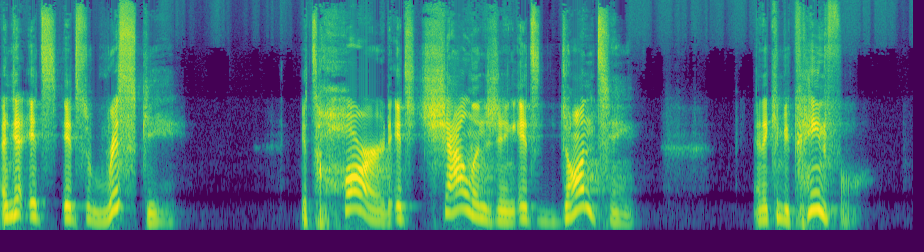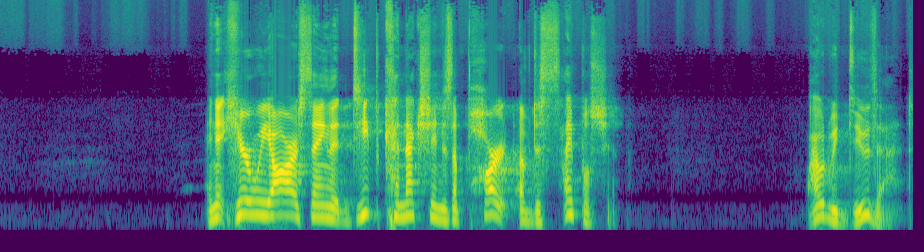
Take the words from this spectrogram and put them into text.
And yet it's, it's risky. It's hard. It's challenging. It's daunting. And it can be painful. And yet, here we are saying that deep connection is a part of discipleship. Why would we do that?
